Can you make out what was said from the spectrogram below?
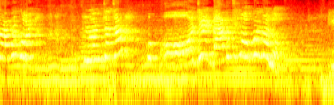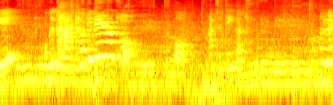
গাভি কই? রন চাচা, ও- যে গাভি ছিল, ও কই গেল কি? ওকে ঘাস খাওয়াতে নিয়ে গেছো? ও আচ্ছা ঠিক আছে। মানে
